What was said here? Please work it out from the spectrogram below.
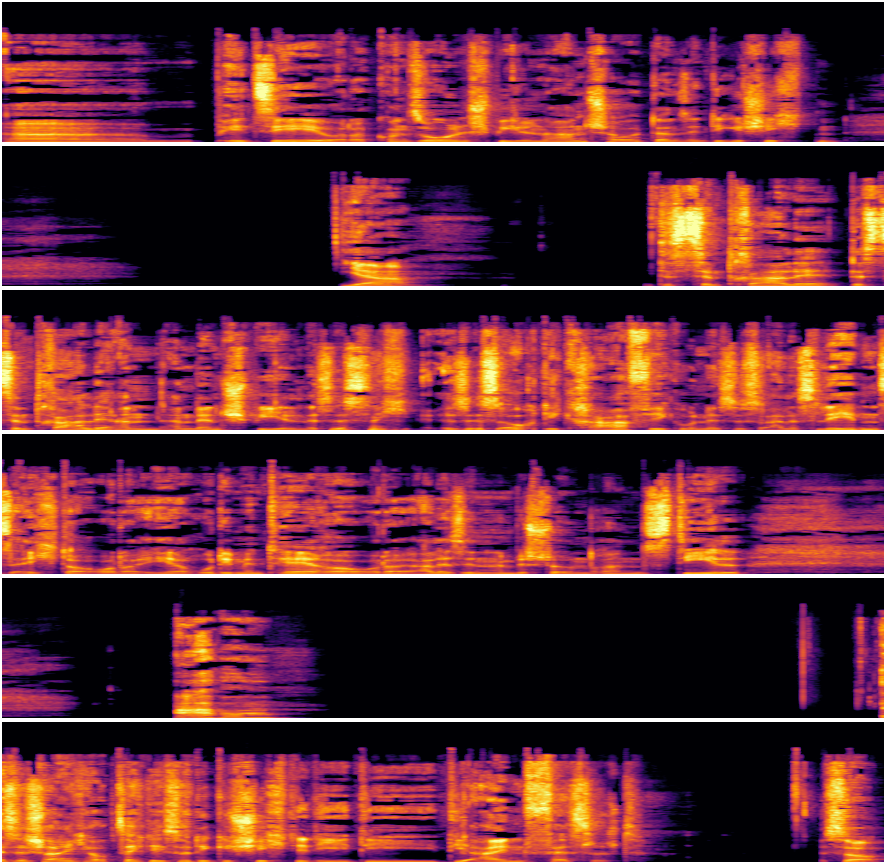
ähm, PC oder Konsolenspielen anschaut, dann sind die Geschichten ja das zentrale das zentrale an an den Spielen. Es ist nicht es ist auch die Grafik und es ist alles lebensechter oder eher rudimentärer oder alles in einem besonderen Stil. Aber es ist eigentlich hauptsächlich so die Geschichte, die die die einfesselt. So.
